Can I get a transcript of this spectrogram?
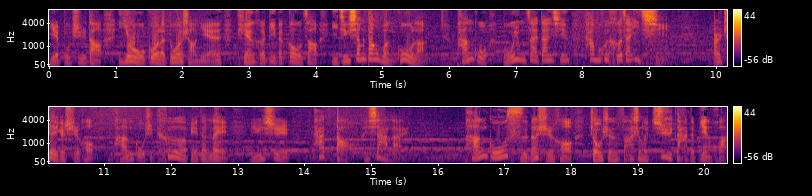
也不知道又过了多少年，天和地的构造已经相当稳固了。盘古不用再担心他们会合在一起，而这个时候，盘古是特别的累，于是他倒了下来。盘古死的时候，周身发生了巨大的变化，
